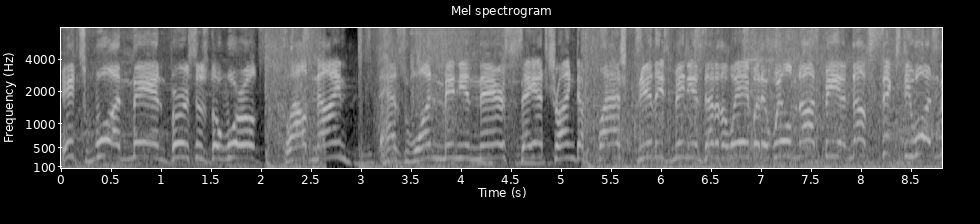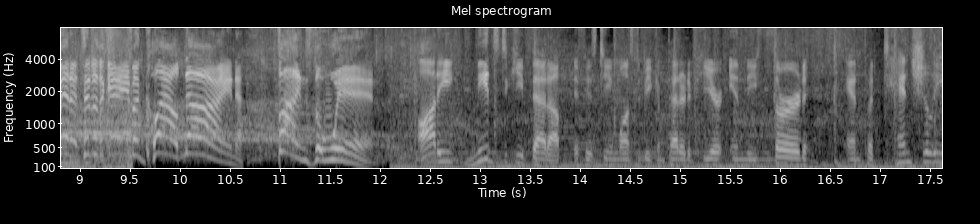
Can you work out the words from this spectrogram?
It's one man versus the world. Cloud9 has one minion there. Seiya trying to flash, clear these minions out of the way, but it will not be enough. 61 minutes into the game, and Cloud9 finds the win. Oddie needs to keep that up if his team wants to be competitive here in the third and potentially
